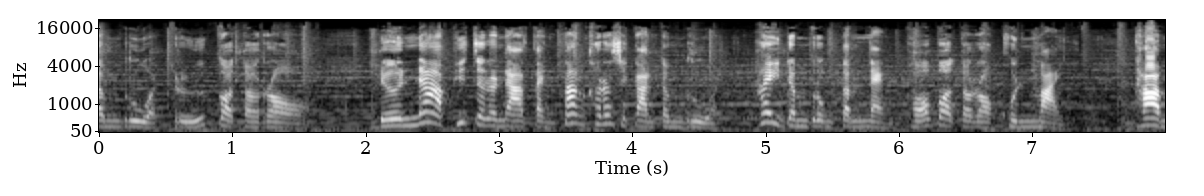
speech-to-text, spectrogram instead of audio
ตำรวจหรือกตร เดินหน้าพิจารณาแต่งตั้งข้าราชการตำรวจ ให้ดำรงตำแหน่งพบตรคนใหม่ ท่าม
